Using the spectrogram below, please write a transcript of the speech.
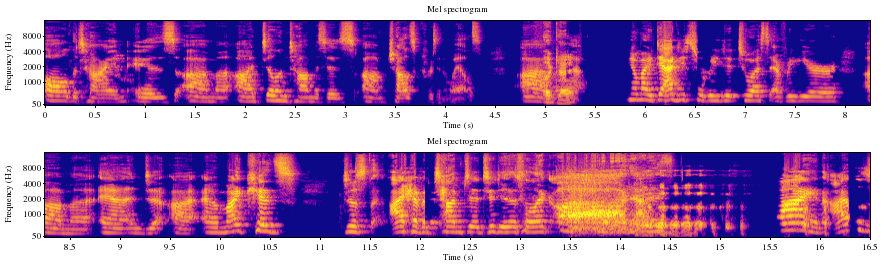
all the time is um, uh, dylan thomas's um, child's christmas in wales. Um, okay. you know my dad used to read it to us every year um, and, uh, and my kids just I have attempted to do this. I'm like, oh, that is. fine. I will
